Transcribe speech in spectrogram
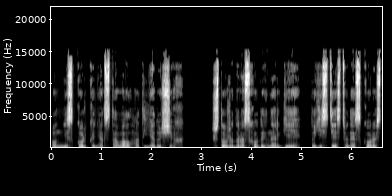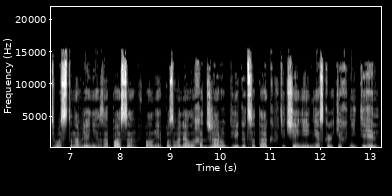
он нисколько не отставал от едущих. Что же до расхода энергии, то естественная скорость восстановления запаса вполне позволяла Хаджару двигаться так в течение нескольких недель.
